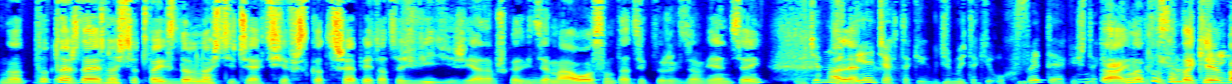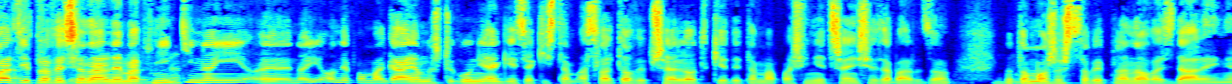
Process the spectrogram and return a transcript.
no to Okej. też w zależności od twoich zdolności, czy jak ci się wszystko trzepie, to coś widzisz. Ja na przykład Mhm. widzę mało, są tacy, którzy widzą więcej, Widziałem na Ale- zdjęciach takie, gdzie mieli takie uchwyty, jakieś takie. Tak, no to są takie bardziej profesjonalne mapniki, no i, e, no i one pomagają, no szczególnie jak jest jakiś tam asfaltowy przelot, kiedy ta mapa się nie trzęsie za bardzo, no to Mhm. możesz sobie planować dalej, nie?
